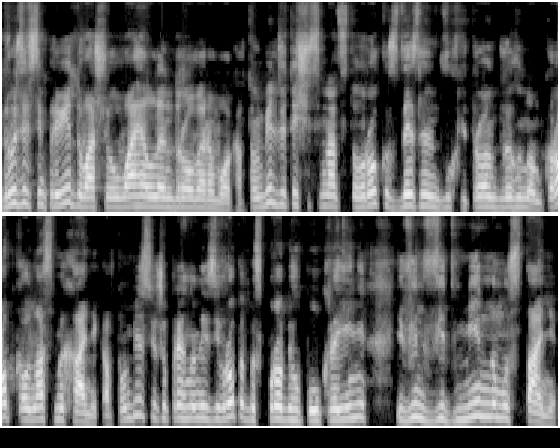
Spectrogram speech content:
Друзі, всім привіт! До вашої уваги Land Rover Evoque. Автомобіль 2017 року з дизельним двохлітровим двигуном. Коробка у нас механіка. Автомобіль свіжопригнаний з Європи без пробігу по Україні, і він в відмінному стані,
